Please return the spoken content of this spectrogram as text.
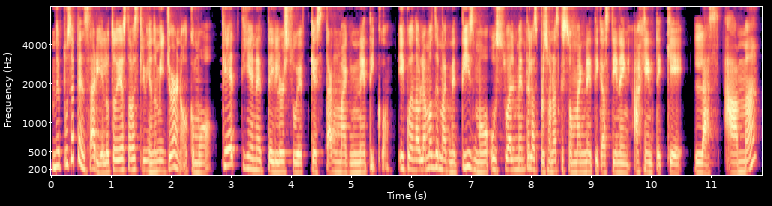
me puse a pensar y el otro día estaba escribiendo mi journal como, ¿qué tiene Taylor Swift que es tan magnético? Y cuando hablamos de magnetismo, usualmente las personas que son magnéticas tienen a gente que las ama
